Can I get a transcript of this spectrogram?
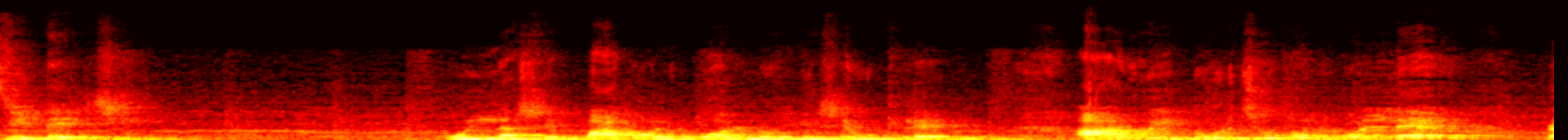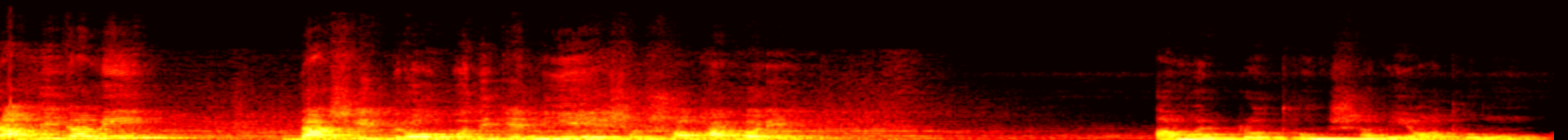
জিতেছি। উল্লাসে পাগল কর্ণ হেসে উঠলেন। আর ওই দুর্যোধন বললেন, প্রাতিগামী দাসী দ্রৌপদীকে নিয়ে এসো সভা করে আমার প্রথম স্বামী অধমুখ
